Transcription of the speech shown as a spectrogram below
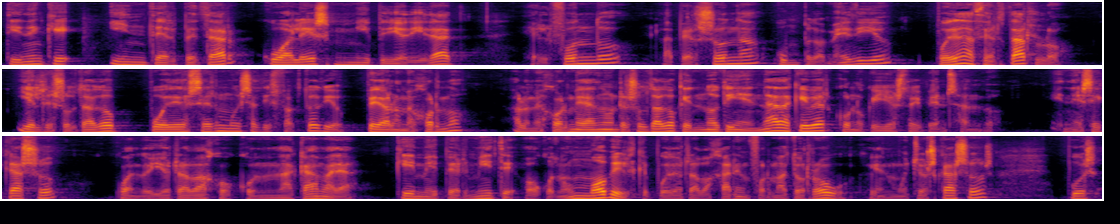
tienen que interpretar cuál es mi prioridad. El fondo, la persona, un promedio, pueden acertarlo y el resultado puede ser muy satisfactorio, pero a lo mejor no. A lo mejor me dan un resultado que no tiene nada que ver con lo que yo estoy pensando. En ese caso, cuando yo trabajo con una cámara que me permite, o con un móvil que puedo trabajar en formato RAW en muchos casos, pues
